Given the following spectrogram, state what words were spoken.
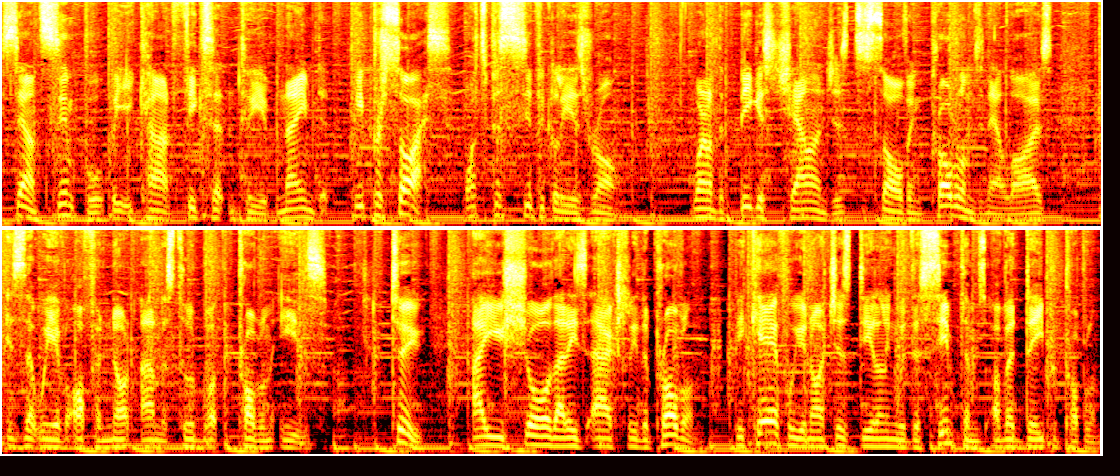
Sounds simple, but you can't fix it until you've named it. Be precise. What specifically is wrong? One of the biggest challenges to solving problems in our lives is that we have often not understood what the problem is. 2. Are you sure that is actually the problem? Be careful you're not just dealing with the symptoms of a deeper problem.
